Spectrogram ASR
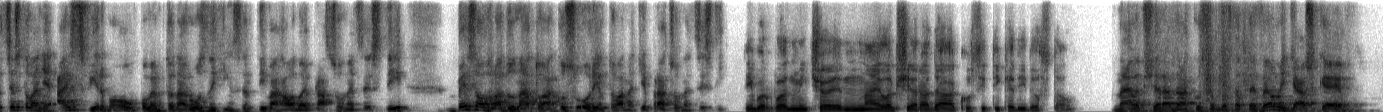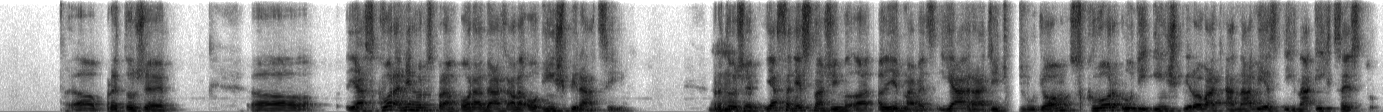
cestovanie aj s firmou, poviem to na rôznych incentívach alebo aj pracovné cesty, bez ohľadu na to, ako sú orientované tie pracovné cesty. Tibor, povedz mi, čo je najlepšia rada, akú si ty kedy dostal? Najlepšia rada, akú som dostal. To je veľmi ťažké, Eh, pretože eh, ja skôr nerozprávam o radách, ale o inšpirácii. Mhm. Pretože ja sa nesnažím, jedna vec, ja radiť ľuďom, skôr ľudí inšpirovať a naviesť ich na ich cestu.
